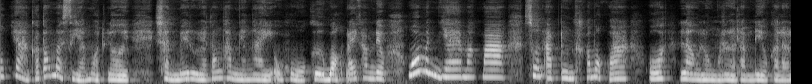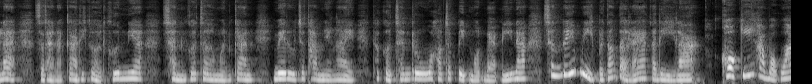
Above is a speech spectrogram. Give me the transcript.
ทุกๆอย่างก็ต้องมาเสียหมดเลย ฉันไม่รู้จะต้องทำยังไง โอ้โห คือบอกได้คำเดียว ว่ามันแย่มากๆ ส่วนอับดุลเขาก็บอกว่า โอ้เราลงเรือลำเดียวกันแล้วแหละ สถานการณ์ที่เกิดขึ้นเนี่ย ฉันก็เจอเหมือนกัน ไม่รู้จะทำยังไง ถ้าเกิดฉันรู้ว่าเขาจะปิดหมดแบบนี้นะ ฉันรีบหนีไปตั้งแต่แรกก็ดีละ โคกี้ค่ะบอกว่า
